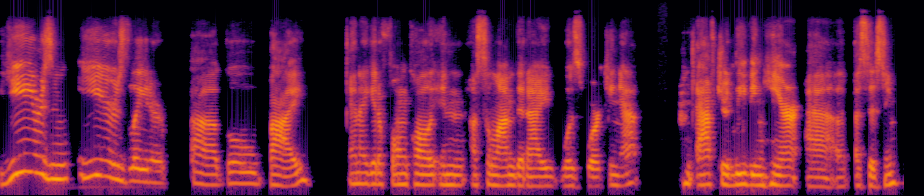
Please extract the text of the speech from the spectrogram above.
years and years later, uh, go by, and I get a phone call in a salon that I was working at after leaving here uh, assisting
